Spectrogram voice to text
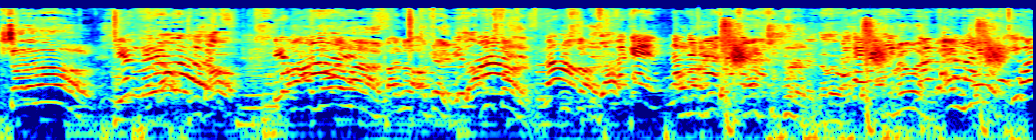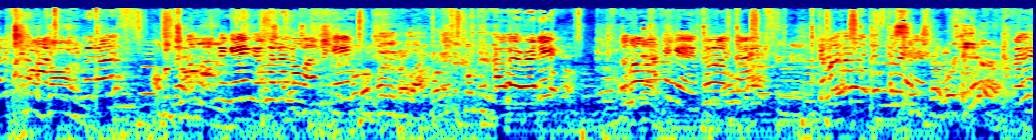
Shut up! You lose. You Uh, I know I laughed. I know. Okay, You lied. restart. No. Restart. Okay, Oh no, no, no, he's the answer. Okay, ready? Millen, You wanna and Millen. You want to play Oh the my God. laughing game with us? I'm a The drummer. Play the no laughing game? Don't play the no laughing game. Okay, ready? The no laughing game. Come on, guys. Come on, come on, just come here. We're here. Okay.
